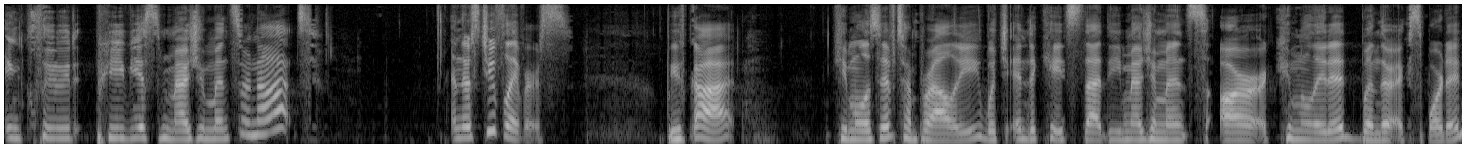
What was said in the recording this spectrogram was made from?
include previous measurements or not. And there's two flavors. We've got cumulative temporality, which indicates that the measurements are accumulated when they're exported.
